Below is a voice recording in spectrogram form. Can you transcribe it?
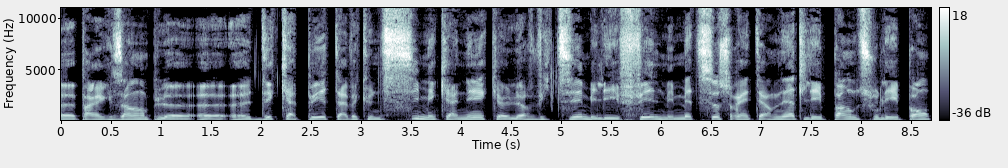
euh, par exemple, euh, décapitent avec une scie mécanique leurs victimes et les filment et mettent ça sur Internet, les pendent sous les ponts.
